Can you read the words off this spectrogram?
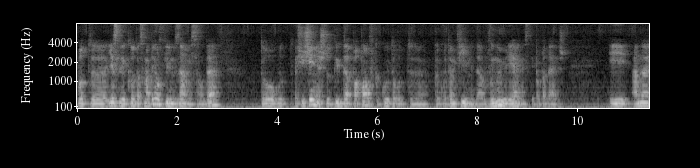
Вот э, если кто-то смотрел фильм «Замысел», да, то вот ощущение, что ты, да, попал в какую-то вот, э, как в этом фильме, да, в иную реальность ты попадаешь. И она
